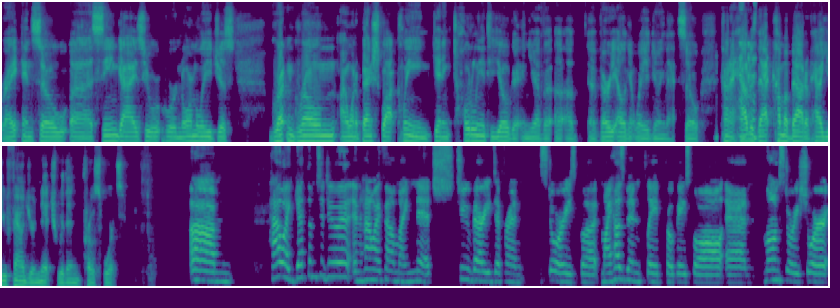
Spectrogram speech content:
right? And so uh, seeing guys who who are normally just grunt and groan, I want to bench squat clean, getting totally into yoga, and you have a, a, a very elegant way of doing that. So, kind of, how did that come about? Of how you found your niche within pro sports? Um, how I get them to do it and how I found my niche, two very different stories, but my husband played pro baseball. And long story short,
